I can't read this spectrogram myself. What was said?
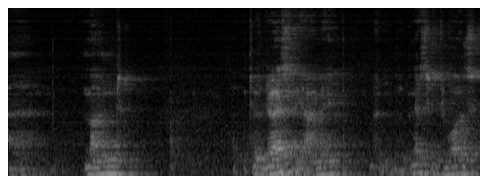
uh, mound to address the army, and the message was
